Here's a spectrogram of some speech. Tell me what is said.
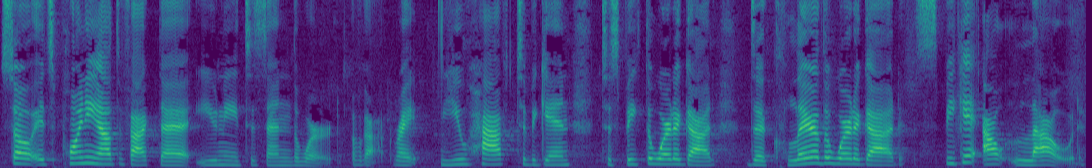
So it's pointing out the fact that you need to send the word of God, right? You have to begin to speak the word of God, declare the word of God, speak it out loud.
